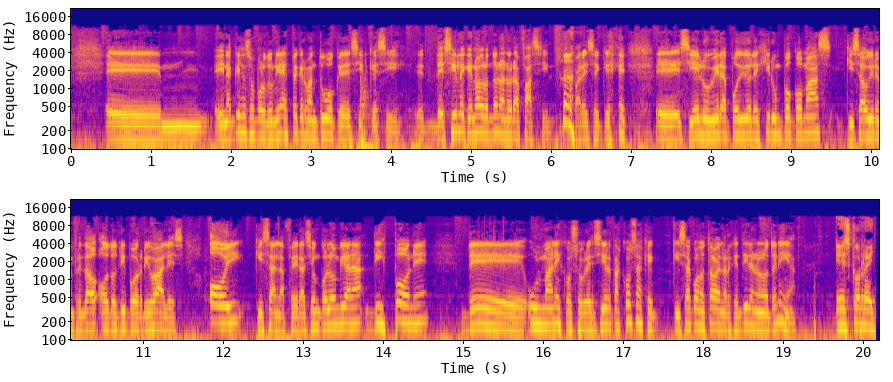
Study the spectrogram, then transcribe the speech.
eh, en aquellas oportunidades Peckerman tuvo que decir que sí. Eh, decirle que no a Grondona no era fácil. Me parece que eh, si él hubiera podido elegir un poco más, quizá hubiera enfrentado otro tipo de rivales. Hoy, quizá en la Federación Colombiana, dispone de un manejo sobre ciertas cosas que quizá cuando estaba en la Argentina no lo tenía. Es correcto.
